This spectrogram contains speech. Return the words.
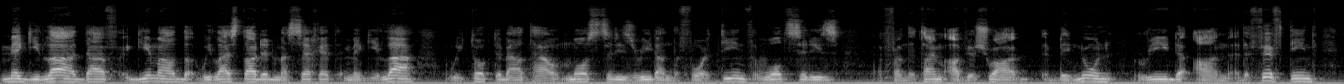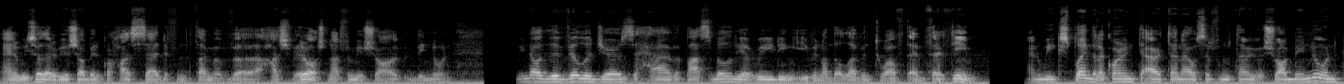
Megillah Daf Gimal. We last started Masechet Megillah. We talked about how most cities read on the 14th. Walled cities from the time of Yeshua ben Nun read on the 15th, and we saw that Rabbi Yeshua ben Korhas said from the time of uh, Hashverosh, not from Yeshua ben Nun. We know the villagers have a possibility of reading even on the 11th, 12th, and 13th. And we explained that according to our Tana, we said from the time of Yeshua ben Nun,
